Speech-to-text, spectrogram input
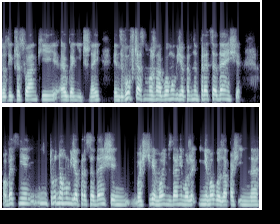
do tej przesłanki eugenicznej, więc wówczas można było mówić o pewnym precedensie. Obecnie trudno mówić o precedensie, właściwie moim zdaniem może nie mogło zapaść inne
